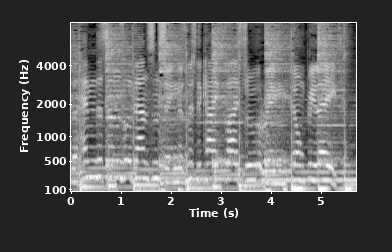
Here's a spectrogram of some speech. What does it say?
The Hendersons will dance and sing as Mr. Kite flies through the ring. Don't be late.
